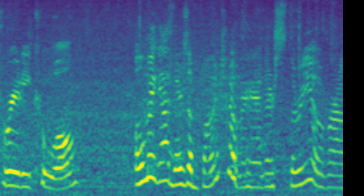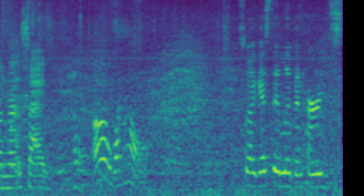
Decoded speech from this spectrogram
pretty cool. Oh my God, there's a bunch over here. There's three over on that side. Oh, wow. So I guess they live in herds.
